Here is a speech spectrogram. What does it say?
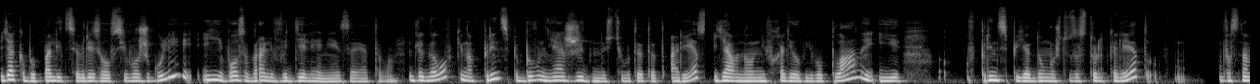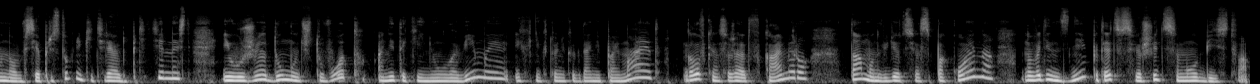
Якобы полиция врезалась в его «Жигули», и его забрали в отделение из-за этого. Для Головкина, в принципе, был неожиданностью вот этот арест. Явно он не входил в его планы, и в принципе, я думаю, что за столько лет в основном все преступники теряют бдительность и уже думают, что вот они такие неуловимые, их никто никогда не поймает. Головкина сажают в камеру, там он ведет себя спокойно, но в один из дней пытается совершить самоубийство.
